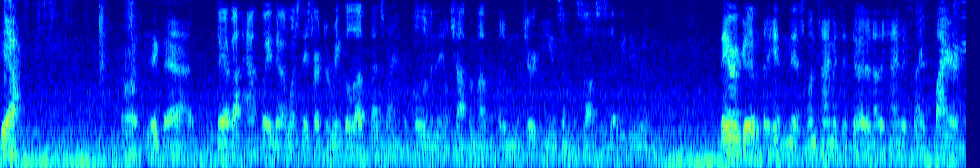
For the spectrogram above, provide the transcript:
Yeah. Oh, I dig that. They're about halfway done. Once they start to wrinkle up, that's when I have to pull them, and then he'll chop them up and put them in the jerky and some of the sauces that we do. And they are good, but they're hit and miss. One time it's a dud, another time it's like fire.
